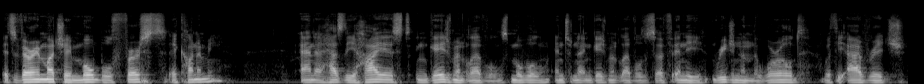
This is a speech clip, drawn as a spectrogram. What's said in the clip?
It's very much a mobile first economy and it has the highest engagement levels, mobile internet engagement levels of any region in the world, with the average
